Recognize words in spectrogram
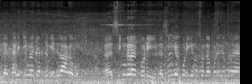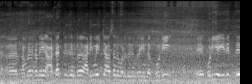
இந்த தனிச்சிங்கள சட்டத்துக்கு எதிராகவும் சிங்கள கொடி இந்த சிங்க கொடி என்று சொல்லப்படுகின்ற தமிழர்களை அடக்குகின்ற அடிமை சாசனம் எழுதுகின்ற இந்த கொடி கொடியை எதிர்த்து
